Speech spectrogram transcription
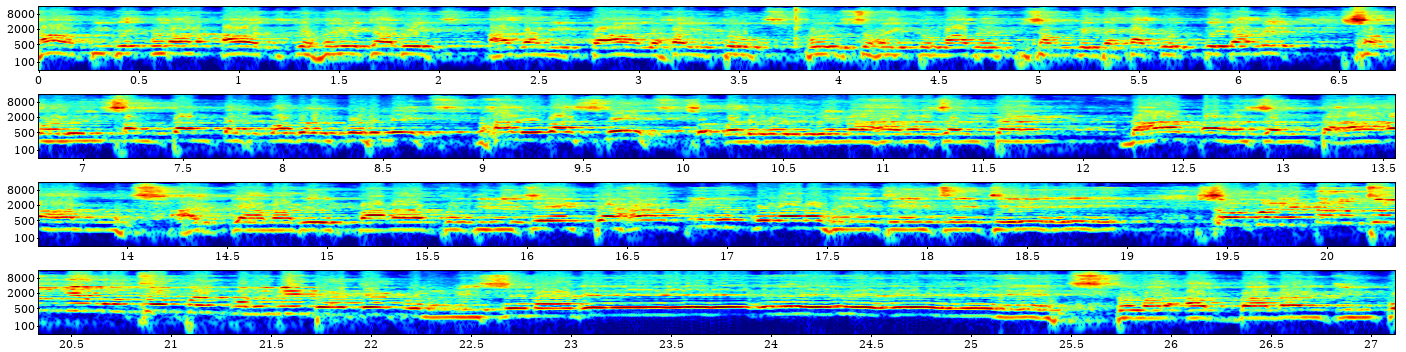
হাফিজে কোরআন আজকে হয়ে যাবে, আগামী কাল হয়তো, পরশু হয়তো মাদের সঙ্গে দেখা করতে যাবে। সকল ওই সন্তানটার কদর করবে, ভালোবাসবে, সকলে বলবে মাহারা সন্তান। বাপারা সন্তান। আজকে আমাদের পাড়া প্রতিবেশী একটা হাফিজ কোরআন হয়েছে এসেছে সকলে তার সঙ্গে মোচাপা করবে, দেখা করবে শোনা রে তোমার আব্বা নাই, কিন্তু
